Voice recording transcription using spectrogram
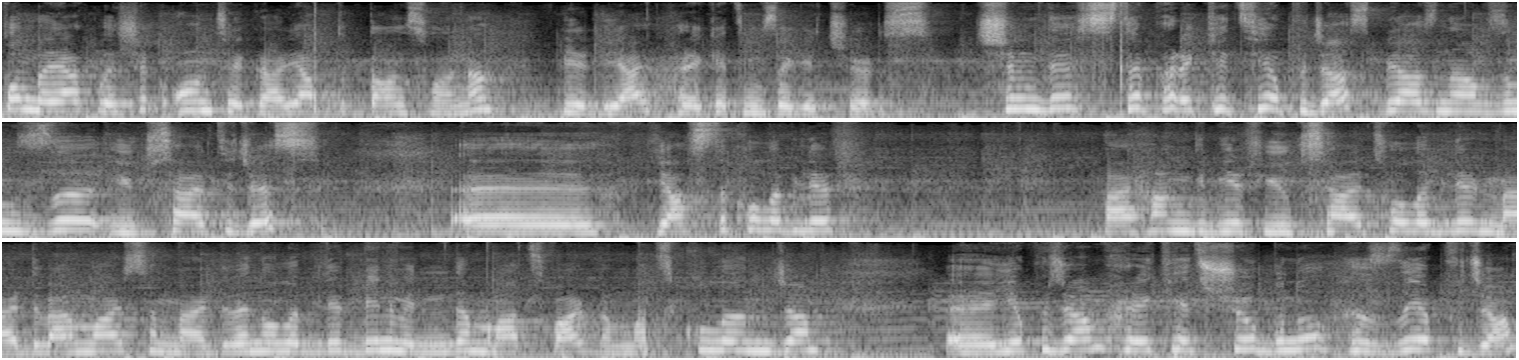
Bunu da yaklaşık 10 tekrar yaptıktan sonra bir diğer hareketimize geçiyoruz. Şimdi step hareketi yapacağız. Biraz nabzımızı yükselteceğiz. Ee, yastık olabilir, herhangi bir yükselti olabilir, merdiven varsa merdiven olabilir. Benim elimde mat var ve matı kullanacağım. Ee, yapacağım hareket şu, bunu hızlı yapacağım.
